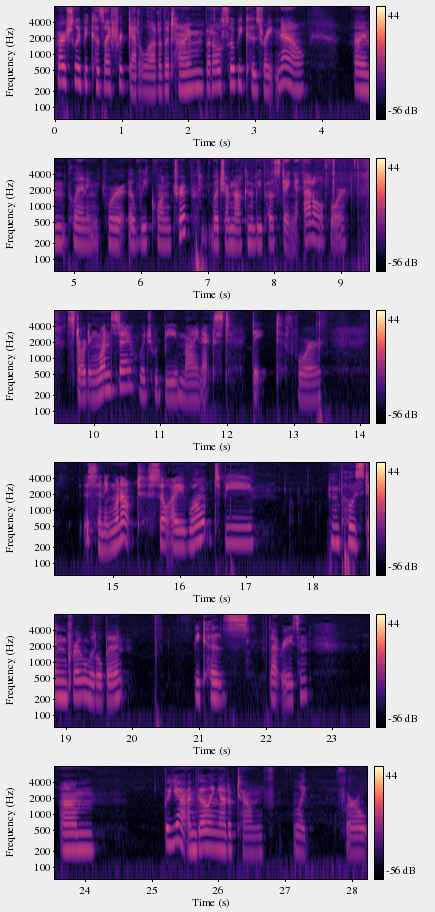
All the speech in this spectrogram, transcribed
Partially because I forget a lot of the time, but also because right now I'm planning for a week long trip, which I'm not going to be posting at all for, starting Wednesday, which would be my next date for sending one out. So I won't be posting for a little bit because that reason. Um but yeah, I'm going out of town like for a,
